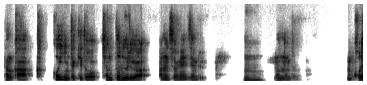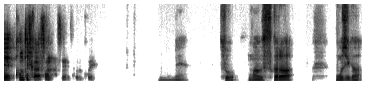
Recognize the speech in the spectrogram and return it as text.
なんかかっこいいんだけど、ちゃんとルールがあるんですよね、全部。うん。何なんだろう。もうこれ、この時からそうなんですね、多分これ。もうね、そう、マウスから文字が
